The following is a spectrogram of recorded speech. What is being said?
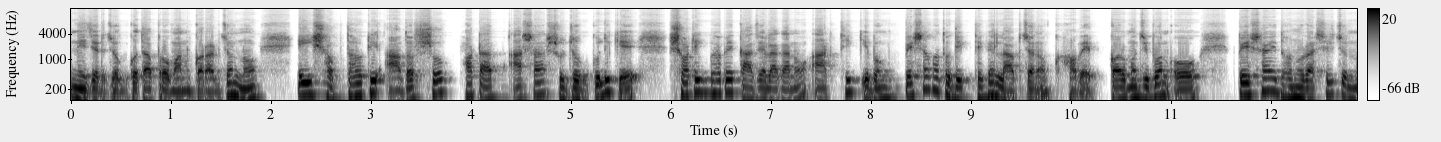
নিজের যোগ্যতা প্রমাণ করার জন্য। এই সপ্তাহটি আদর্শ, হঠাৎ আসা সুযোগগুলিকে সঠিকভাবে কাজে লাগানো আর্থিক এবং পেশাগত দিক থেকে লাভজনক হবে। কর্মজীবন ও পেশায় ধনুরাশির জন্য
